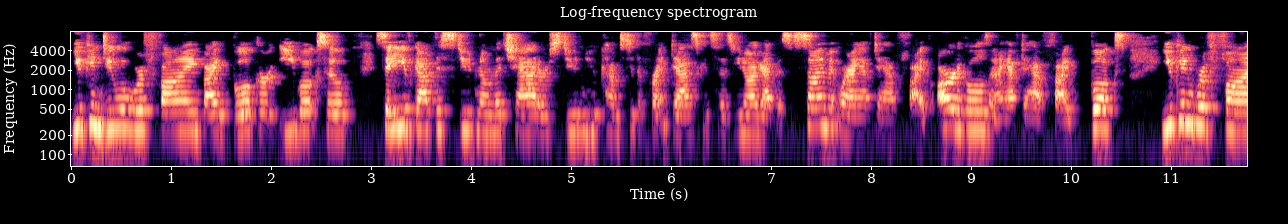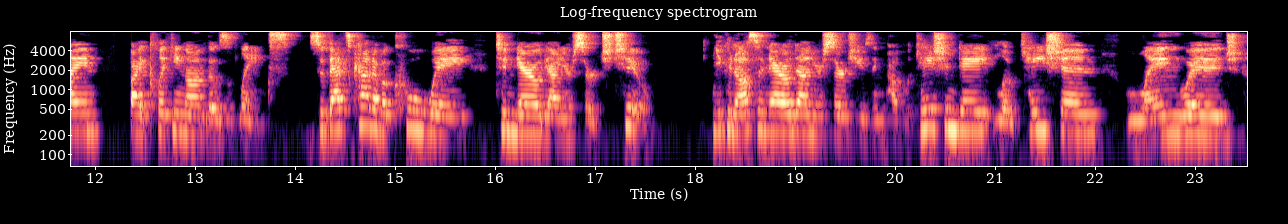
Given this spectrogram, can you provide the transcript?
you can do a refine by book or ebook. So say you've got this student on the chat or student who comes to the front desk and says, you know, I got this assignment where I have to have five articles and I have to have five books. You can refine by clicking on those links. So that's kind of a cool way to narrow down your search too. You can also narrow down your search using publication date, location, language,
